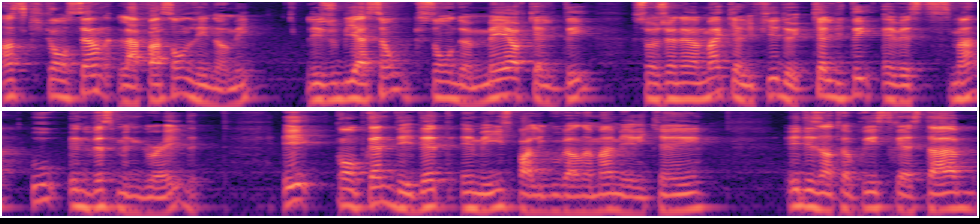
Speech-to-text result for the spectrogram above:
en ce qui concerne la façon de les nommer, les obligations qui sont de meilleure qualité sont généralement qualifiées de qualité investissement ou investment grade et comprennent des dettes émises par les gouvernements américains et des entreprises très stables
